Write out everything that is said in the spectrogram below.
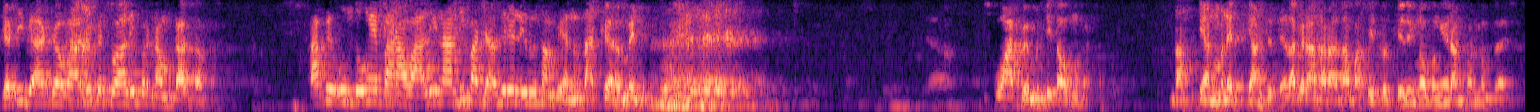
Jadi gak ada wali kecuali pernah mukasab. Tapi untungnya para wali nanti pada akhirnya niru sampean, tak jamin. Kuabe mesti tahu muka. Entah sekian menit, sekian detik, tapi rata-rata pasti terus dieling no pangeran kon membahas.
